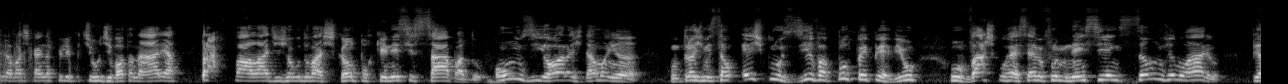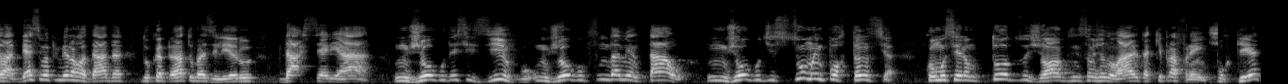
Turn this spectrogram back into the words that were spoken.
Torcida vascaína Felipe Tiru de volta na área para falar de jogo do Vascão, porque nesse sábado, 11 horas da manhã, com transmissão exclusiva por pay-per-view, o Vasco recebe o Fluminense em São Januário, pela 11ª rodada do Campeonato Brasileiro da Série A. Um jogo decisivo, um jogo fundamental, um jogo de suma importância, como serão todos os jogos em São Januário daqui para frente. Porque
